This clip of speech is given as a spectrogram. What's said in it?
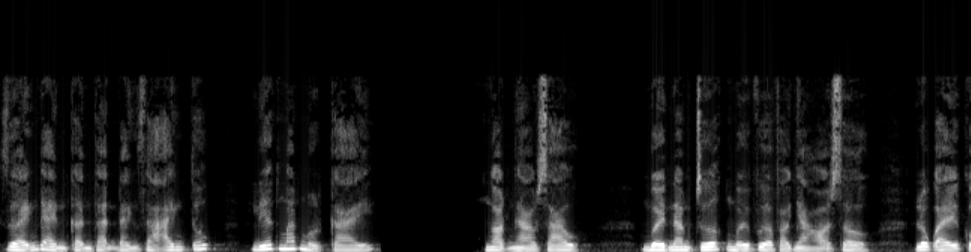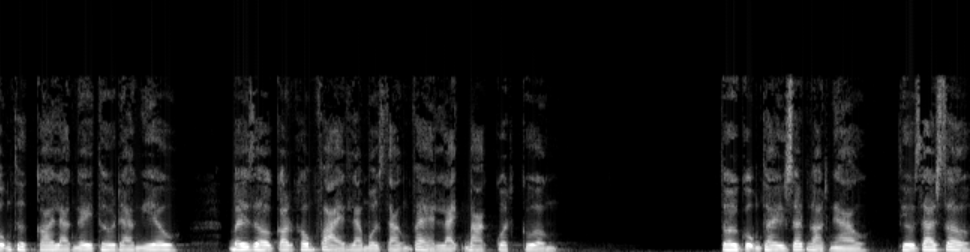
dưới ánh đèn cẩn thận đánh giá anh Túc, liếc mắt một cái. Ngọt ngào sao? Mười năm trước mới vừa vào nhà họ sở, lúc ấy cũng thực coi là ngây thơ đáng yêu. Bây giờ còn không phải là một dáng vẻ lạnh bạc quật cường. Tôi cũng thấy rất ngọt ngào, thiếu gia sở.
